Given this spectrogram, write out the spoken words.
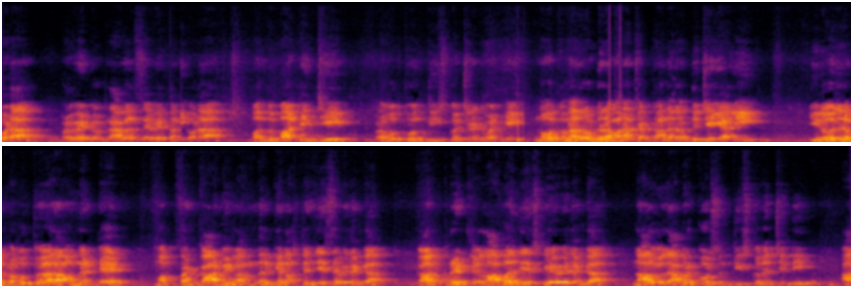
కూడా ప్రైవేట్ ట్రావెల్స్ ఏవైతే కూడా బంద్ పాటించి ప్రభుత్వం తీసుకొచ్చినటువంటి నూతన రోడ్డు రవాణా చట్టాన్ని రద్దు చేయాలి. ఈ రోజున ప్రభుత్వం ఎలా ఉందంటే మొత్తం కార్మికులందరికీ నష్టం చేసే విధంగా కార్పొరేట్లకు లాభాలు చేసుకునే విధంగా నాలుగు లేబర్ కోడ్స్ తీసుకొని వచ్చింది. ఆ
